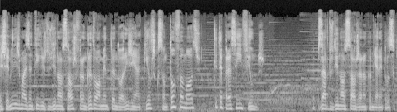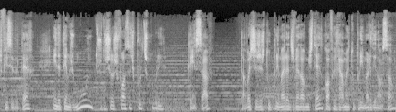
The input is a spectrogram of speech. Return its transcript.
as famílias mais antigas dos dinossauros foram gradualmente dando origem àqueles que são tão famosos que até aparecem em filmes. Apesar dos dinossauros já não caminharem pela superfície da Terra, ainda temos muitos dos seus fósseis por descobrir. Quem sabe? Talvez sejas tu o primeiro a desvendar o mistério de qual foi realmente o primeiro dinossauro.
